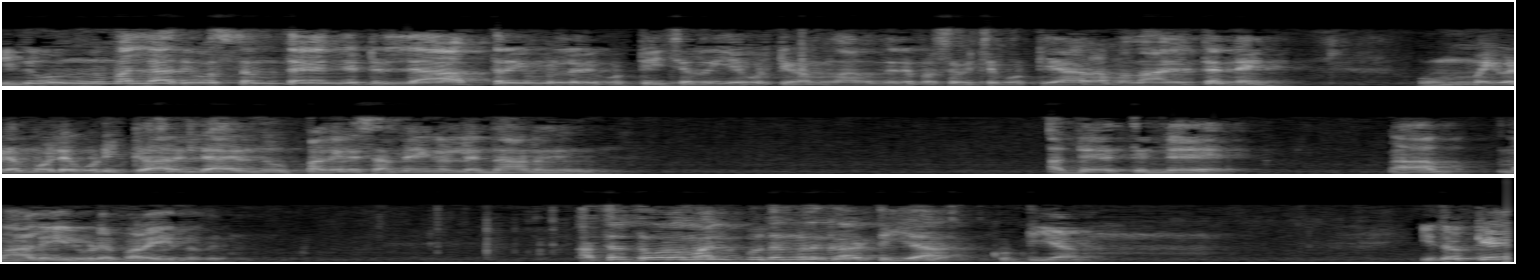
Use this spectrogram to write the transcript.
ഇത് ഒന്നുമല്ല ദിവസം തികഞ്ഞിട്ടില്ല. അത്രയുമുള്ളൊരു കുട്ടി ചെറിയ കുട്ടി റമദാൻ ഒന്നിനെ പ്രസവിച്ച കുട്ടി ആ റമദാനിൽ തന്നെ. ഉമ്മയുടെ മുല കുടിക്കാറില്ലായിരുന്നു. പകൽ സമയങ്ങളിൽ എന്നാണ് അദ്ദേഹത്തിന്റെ ആ മാലയിലൂടെ പറയുന്നത്. അത്രത്തോളം അത്ഭുതങ്ങൾ കാട്ടിയ കുട്ടിയാണ്. ഇതൊക്കെ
